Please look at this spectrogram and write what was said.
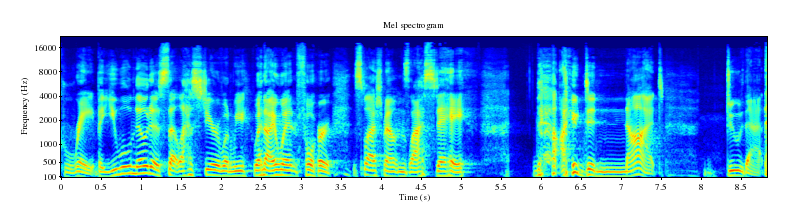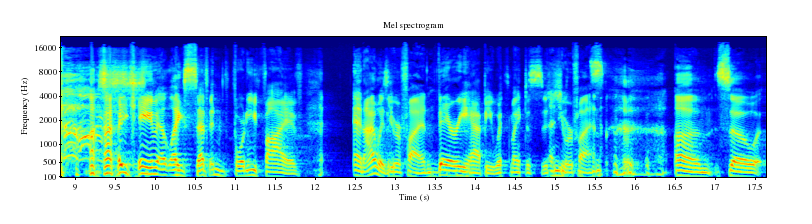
great. But you will notice that last year when we when I went for Splash Mountain's last day, I did not do that. I came at like seven forty five. And I was You were fine. very happy with my decision. And you were fine. So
